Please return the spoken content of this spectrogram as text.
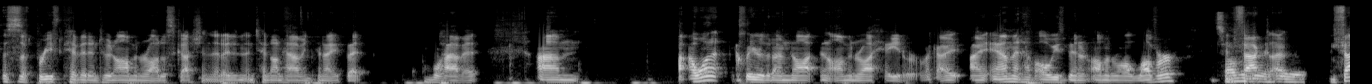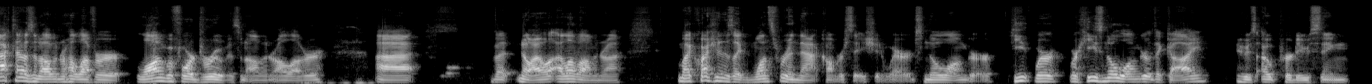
this is a brief pivot into an Amon Ra discussion that I didn't intend on having tonight, but we'll have it. Um I, want it clear that I'm not an Amon Ra hater. Like I, I am and have always been an Amon Ra lover. In fact, I, in fact, I was an Amon Ra lover long before Drew was an Amon Ra lover. Uh, but no, I, I love Amon Ra. My question is like once we're in that conversation where it's no longer he where where he's no longer the guy who's out producing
